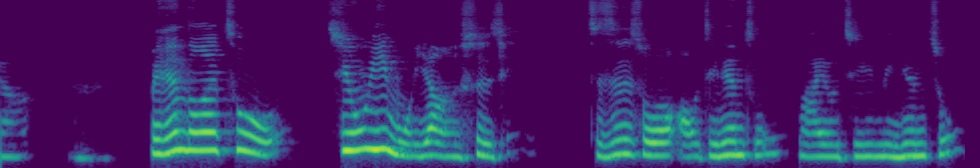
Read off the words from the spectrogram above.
啊，每天都在做几乎一模一样的事情，只是说哦，今天煮麻油鸡，明天煮。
